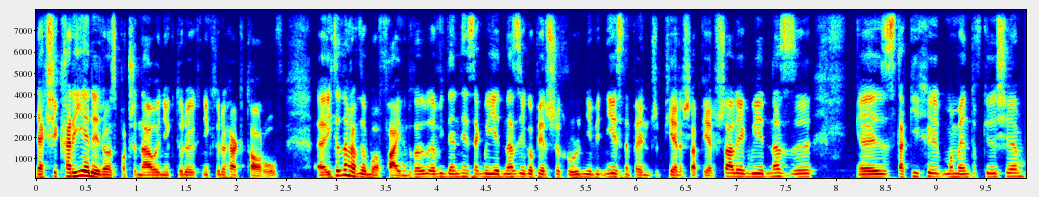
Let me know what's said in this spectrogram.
jak się kariery rozpoczynały niektórych, niektórych aktorów. E, I to naprawdę było fajne, bo to ewidentnie jest jakby jedna z jego pierwszych ról. Nie, nie jestem pewien, czy pierwsza, pierwsza, ale jakby jedna z, e, z takich momentów, kiedy się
